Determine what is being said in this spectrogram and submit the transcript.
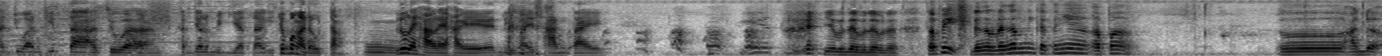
acuan kita. Acuan. Kerja lebih giat lagi. Coba nggak ada utang. Hmm. Lu leha-leha ya, di main santai. Iya benar benar benar. Tapi dengar-dengar nih katanya apa eh ada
